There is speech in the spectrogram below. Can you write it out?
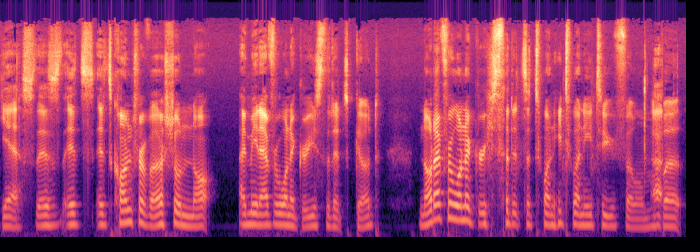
Yes, there's it's it's controversial not I mean everyone agrees that it's good. Not everyone agrees that it's a 2022 film, Uh, but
